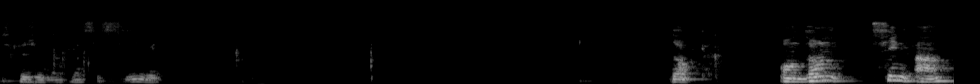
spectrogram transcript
est-ce que j'ai la place ici? Oui. Donc, on donne sin A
